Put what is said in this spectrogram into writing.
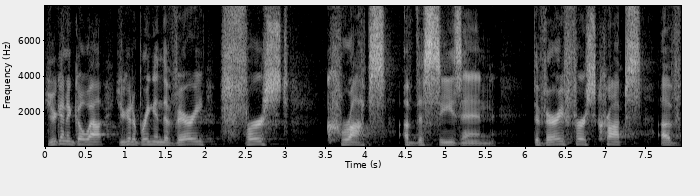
You're going to go out, you're going to bring in the very first crops of the season, the very first crops of,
